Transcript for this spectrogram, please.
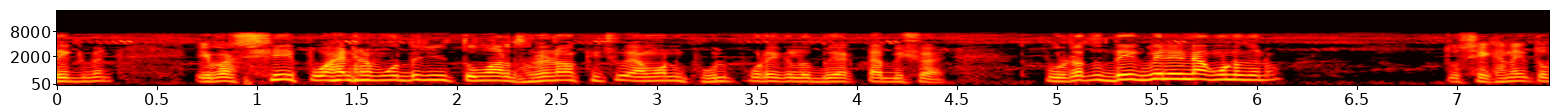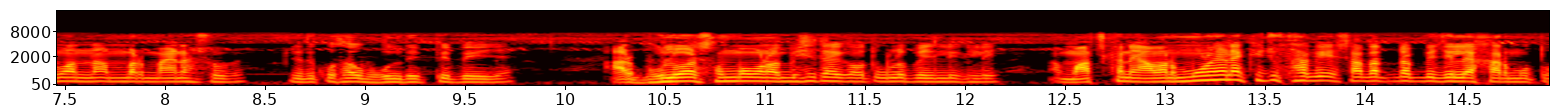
দেখবেন। এবার সেই পয়েন্টের মধ্যে যদি তোমার ধরে নাও কিছু এমন ভুল পড়ে গেলো দু একটা বিষয়, পুরোটা তো দেখবেনই না কোনো দিনও তো সেখানেই তোমার নাম্বার মাইনাস হবে, যদি কোথাও ভুল দেখতে পেয়ে যায়। আর ভুল হওয়ার সম্ভাবনা বেশি থাকে অতগুলো পেজ লিখলে। মাঝখানে আমার মনে হয় না কিছু থাকে, সাত আটটা পেজে লেখার মতো।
